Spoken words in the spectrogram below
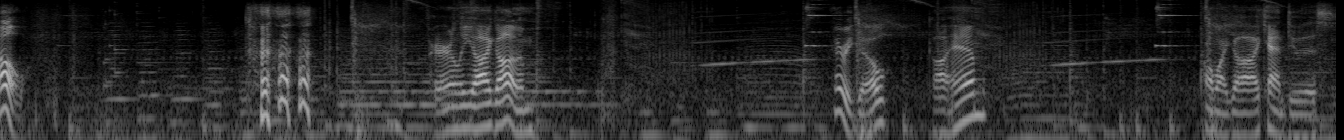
Oh. Apparently I got him. There we go. Got him. Oh my god, I can't do this.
